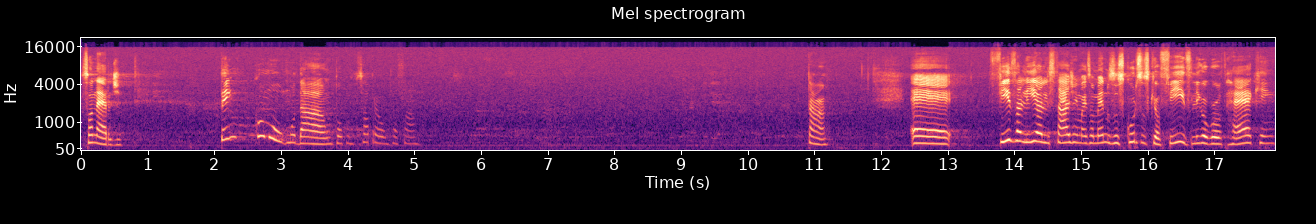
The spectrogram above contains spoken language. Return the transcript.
Sou nerd. Tem como mudar um pouco, só para eu passar? Tá. É, fiz ali a listagem, mais ou menos, os cursos que eu fiz, Legal Growth Hacking,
